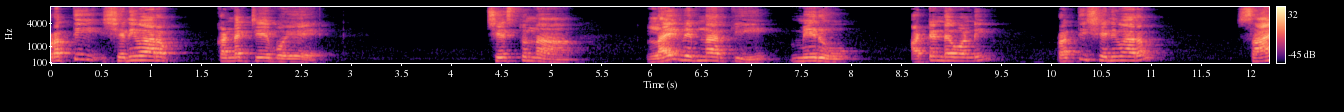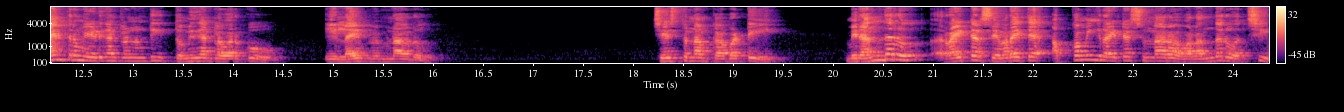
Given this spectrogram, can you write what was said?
ప్రతి శనివారం కండక్ట్ చేయబోయే చేస్తున్న లైవ్ వెబినార్కి మీరు అటెండ్ అవ్వండి. ప్రతి శనివారం సాయంత్రం ఏడు గంటల నుండి తొమ్మిది గంటల వరకు ఈ లైవ్ వెబినార్ చేస్తున్నాం కాబట్టి మీరందరూ రైటర్స్ ఎవరైతే అప్కమింగ్ రైటర్స్ ఉన్నారో వాళ్ళందరూ వచ్చి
